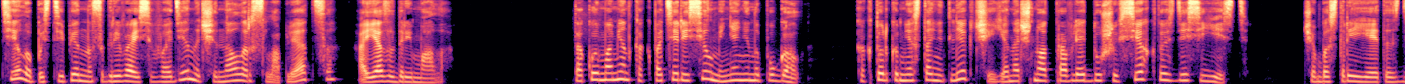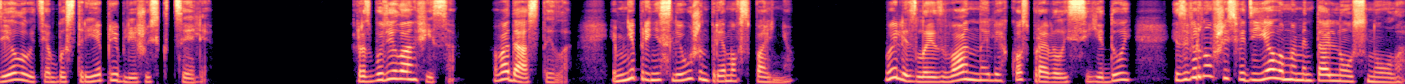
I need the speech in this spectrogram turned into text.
Тело, постепенно согреваясь в воде, начинало расслабляться, а я задремала. Такой момент, как потеря сил, меня не напугал. Как только мне станет легче, я начну отправлять души всех, кто здесь есть. Чем быстрее я это сделаю, тем быстрее приближусь к цели. Разбудила Анфиса. Вода остыла, и мне принесли ужин прямо в спальню. Вылезла из ванны, легко справилась с едой и, завернувшись в одеяло, моментально уснула.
